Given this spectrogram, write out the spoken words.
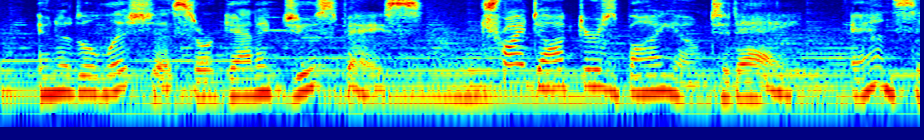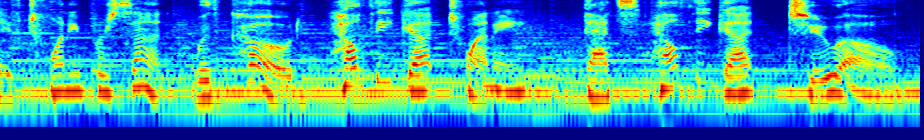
in a delicious organic juice base. Try Doctor's Biome today and save 20% with code HEALTHYGUT20. That's HEALTHYGUT20.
